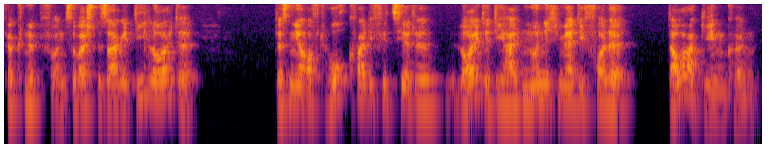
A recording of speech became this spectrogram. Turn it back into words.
verknüpfe und zum Beispiel sage, die Leute, das sind ja oft hochqualifizierte Leute, die halt nur nicht mehr die volle Dauer gehen können.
